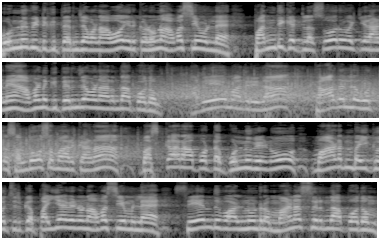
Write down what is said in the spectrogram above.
பொண்ணு வீட்டுக்கு தெரிஞ்சவனாவோ இருக்கணும்னு அவசியம் இல்லை. பந்திக்கட்டில் சோறு வைக்கிறானே அவனுக்கு தெரிஞ்சவனாக இருந்தால் போதும். அதே மாதிரி தான் காதலில் ஒருத்தன் சந்தோஷமா இருக்கானா பஸ்காரா போட்ட பொண்ணு வேணும் மாடர்ன் பைக் வச்சிருக்க பையன் வேணும்னு அவசியம் இல்லை. சேர்ந்து வாழணுன்ற மனசு இருந்தால் போதும்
